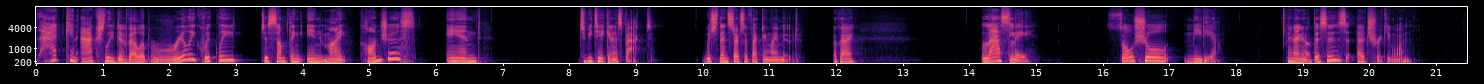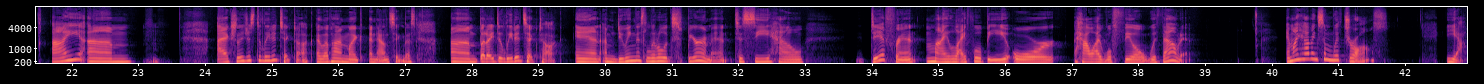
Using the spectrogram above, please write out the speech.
that can actually develop really quickly to something in my conscious and to be taken as fact, which then starts affecting my mood. Okay. Lastly, social media. And I know this is a tricky one. I um I actually just deleted TikTok. I love how I'm like announcing this. Um, but I deleted TikTok and I'm doing this little experiment to see how different my life will be or how I will feel without it. Am I having some withdrawals? Yeah.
